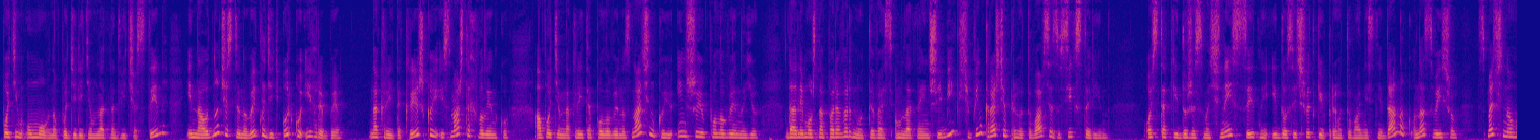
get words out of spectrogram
Потім умовно поділіть омлет на дві частини і на одну частину викладіть курку і гриби. Накрийте кришкою і смажте хвилинку, а потім накрийте половину з начинкою іншою половиною. Далі можна перевернути весь омлет на інший бік, щоб він краще приготувався з усіх сторін. Ось такий дуже смачний, ситний і досить швидкий в приготуванні сніданок у нас вийшов. Смачного!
